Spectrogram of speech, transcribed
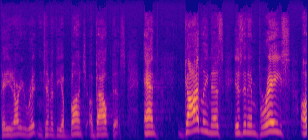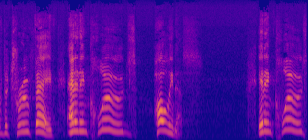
That he'd already written Timothy a bunch about this. And godliness is an embrace of the true faith, and it includes holiness. It includes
